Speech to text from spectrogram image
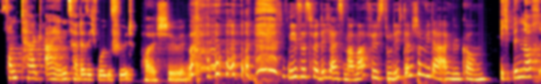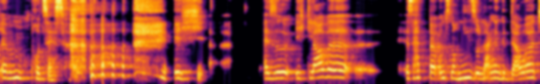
von Tag eins, hat er sich wohl gefühlt. Voll schön. Wie ist es für dich als Mama? Fühlst du dich denn schon wieder angekommen? Ich bin noch im Prozess. ich, also ich glaube, es hat bei uns noch nie so lange gedauert,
